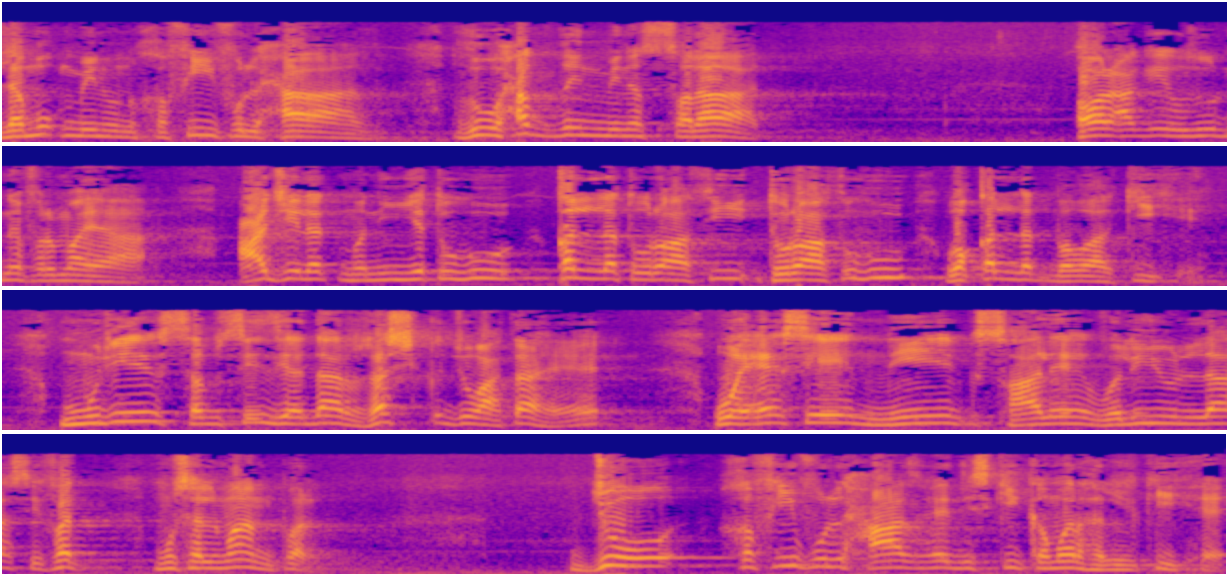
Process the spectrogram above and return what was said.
لمؤمن خفیف الحاظ، ذو حظ من الصلاة اور آگے حضور نے فرمایا، عجلت منیتہ قلت تراثہ وقلت بواکیہ۔ مجھے سب سے زیادہ رشک جو آتا ہے، وہ ایسے نیک صالح ولی اللہ صفت مسلمان پر، جو خفیف الحاظ ہے، جس کی کمر ہلکی ہے،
